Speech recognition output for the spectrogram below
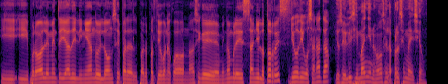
y, y probablemente ya delineando el 11 para el, para el partido con Ecuador. ¿no? Así que mi nombre es Ángelo Torres. Yo, Diego Sanata. Yo soy Luis Imañez, nos vemos en la próxima edición.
